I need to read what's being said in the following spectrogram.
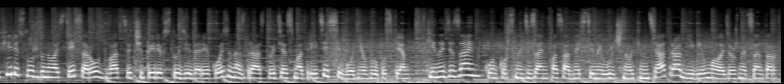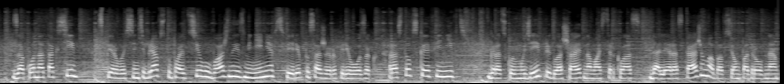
В эфире служба новостей Саров-24 в студии Дарья Козина. Здравствуйте, смотрите сегодня в выпуске. Кинодизайн. Конкурс на дизайн фасадной стены уличного кинотеатра объявил молодежный центр. Закон о такси. С 1 сентября вступают в силу важные изменения в сфере пассажироперевозок. Ростовская «Финифть». Городской музей приглашает на мастер-класс. Далее расскажем обо всем подробно.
